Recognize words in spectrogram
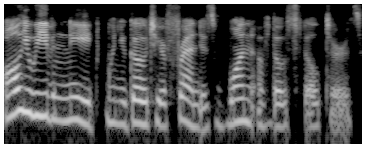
All you even need when you go to your friend is one of those filters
